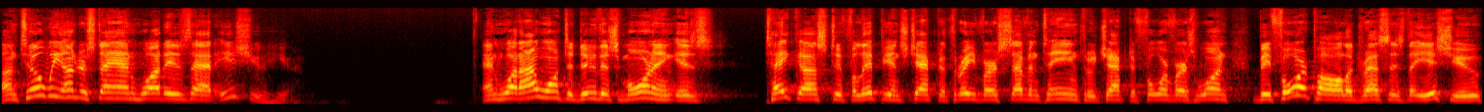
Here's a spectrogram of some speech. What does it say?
until we understand what is at issue here. And what I want to do this morning is take us to Philippians chapter 3 verse 17 through chapter 4 verse 1 before Paul addresses the issue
